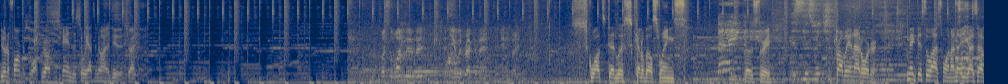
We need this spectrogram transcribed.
doing a farmer's walk. We are from Kansas, so we have to know how to do this, right? What's the one movement that you would recommend to anybody? Squats, deadlifts, kettlebell swings, those three. Probably in that order. Make this the last one. I know you guys have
